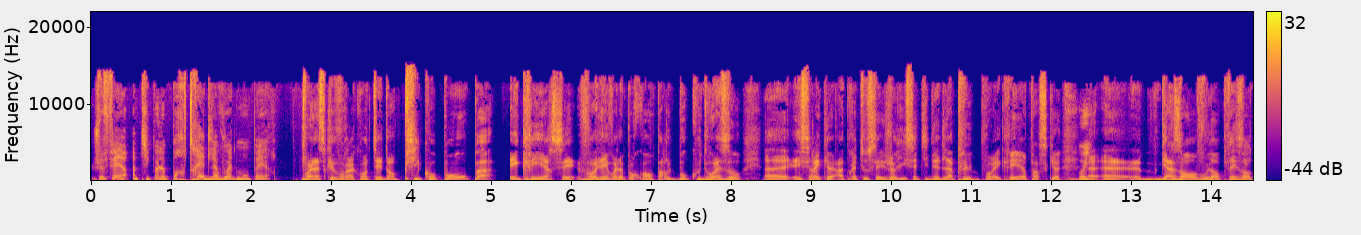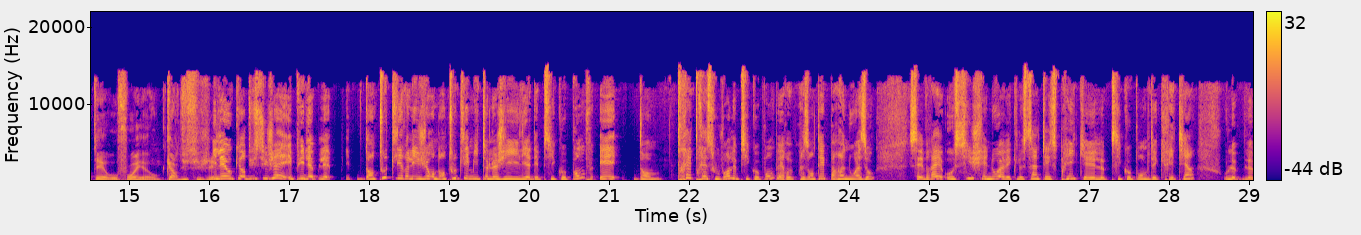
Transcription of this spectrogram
je fais un petit peu le portrait de la voix de mon père. Voilà ce que vous racontez dans Psychopompe. Écrire, c'est voler. Voilà pourquoi on parle beaucoup d'oiseaux. Euh, et c'est vrai qu'après tout, c'est joli cette idée de la plume pour écrire, parce que Oui. euh, euh, Gazan, en voulant plaisanter, au fond, est au cœur du sujet. Il est au cœur du sujet. Et puis, le- le- dans toutes les religions, dans toutes les mythologies, il y a des psychopompes. Et dans, très, très souvent, le psychopompe est représenté par un oiseau. C'est vrai aussi chez nous avec le Saint-Esprit, qui est le psychopompe des chrétiens, où le, le-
